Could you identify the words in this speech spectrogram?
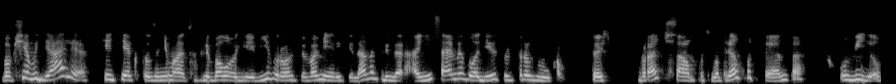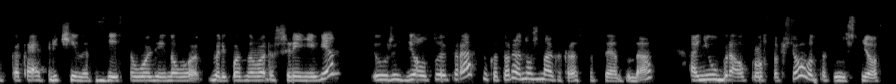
Вообще в идеале все те, кто занимаются флебологией в Европе, в Америке, да, например, они сами владеют ультразвуком. То есть врач сам посмотрел пациента, увидел, какая причина здесь того или иного варикозного расширения вен, и уже сделал ту операцию, которая нужна как раз пациенту, да, а не убрал просто все, вот так не снес,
